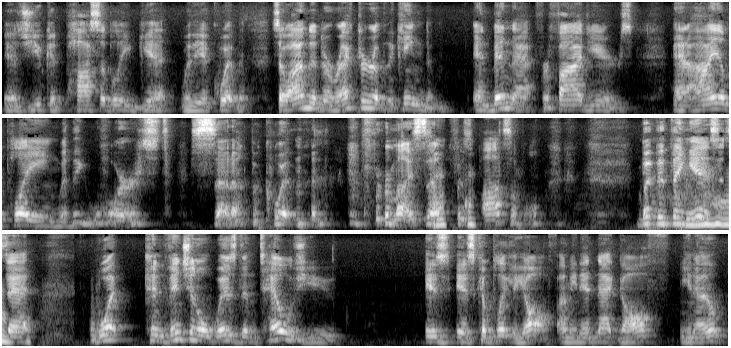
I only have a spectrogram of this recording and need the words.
as you could possibly get with the equipment. So I'm the director of the kingdom and been that for five years. And I am playing with the worst setup equipment for myself as possible. But the thing is, is that what conventional wisdom tells you is is completely off. I mean, isn't that golf? You know,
